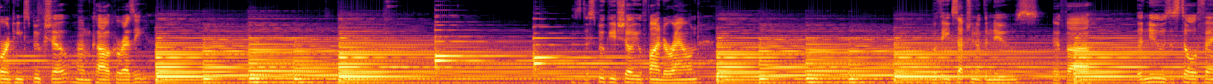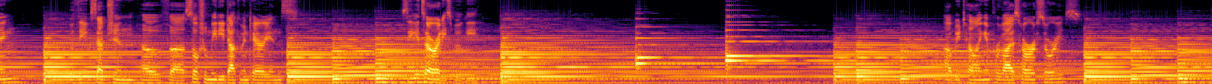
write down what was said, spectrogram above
Quarantine Spook Show. I'm Kyle Carezzi. This is the spookiest show you'll find around. With the exception of the news. If uh, the news is still a thing, with the exception of uh, social media documentarians. See, it's already spooky. Horror stories.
